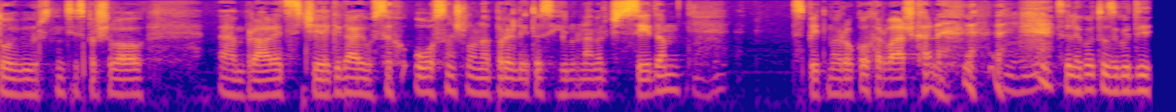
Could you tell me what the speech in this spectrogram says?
to je v resnici spraševal uh, bralec, če je kdaj vseh 8 šlo naprej, letos jih je bilo namreč 7. Uh -huh. Spet Maroko, Hrvaška, ne. Uh -huh. se lahko to zgodi.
